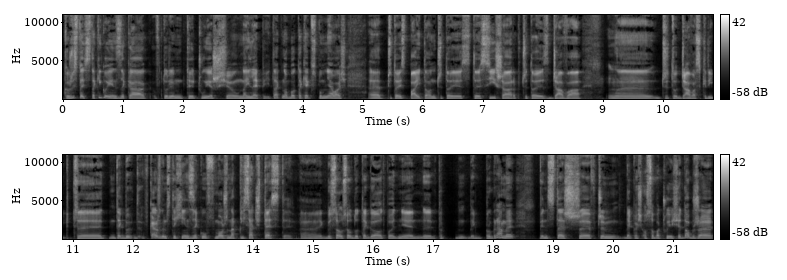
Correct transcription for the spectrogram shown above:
korzystać z takiego języka, w którym ty czujesz się najlepiej, tak? No bo tak jak wspomniałaś, e, czy to jest Python, czy to jest C Sharp, czy to jest Java, e, czy to JavaScript, tak jakby w każdym z tych języków można pisać testy. Jakby są, są do tego odpowiednie programy, więc też w czym jakaś osoba czuje się dobrze,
